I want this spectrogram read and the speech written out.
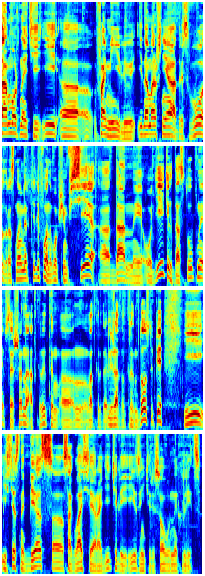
там можно найти и э, фамилию, и домашний адрес, возраст, номер телефона. В общем, все э, данные о детях доступны в совершенно открытом, э, в открытом, лежат в открытом доступе и, естественно, без э, согласия родителей и заинтересованных лиц.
